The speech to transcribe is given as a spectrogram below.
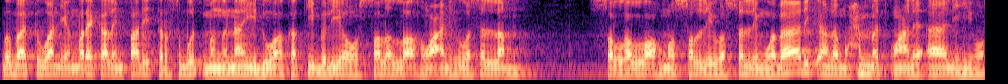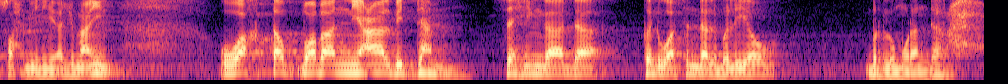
bebatuan yang mereka lempari tersebut mengenai dua kaki beliau sallallahu alaihi wasallam. Sallallahu salli wa sallim wa barik ala Muhammad wa ala alihi wa sahbihi ajma'in. Wa ikhtadhaba ni'al biddam sehingga ada kedua sendal beliau berlumuran darah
